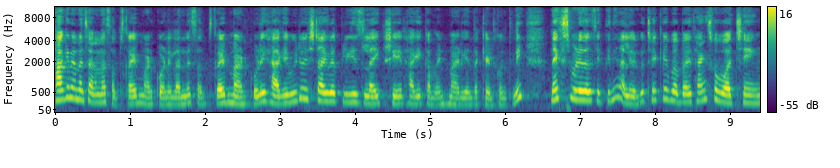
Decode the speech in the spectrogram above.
ಹಾಗೆ ನನ್ನ ಚಾನಲ್ನ ಸಬ್ಸ್ಕ್ರೈಬ್ ಮಾಡ್ಕೊಂಡಿಲ್ಲ ಅಂದರೆ ಸಬ್ಸ್ಕ್ರೈಬ್ ಮಾಡ್ಕೊಳ್ಳಿ. ಹಾಗೆ ವಿಡಿಯೋ ಇಷ್ಟ ಆಗಿದೆ ಪ್ಲೀಸ್ ಲೈಕ್ ಶೇರ್ ಹಾಗೆ ಕಮೆಂಟ್ ಮಾಡಿ ಅಂತ ಕೇಳ್ಕೊತೀನಿ. ನೆಕ್ಸ್ಟ್ ವಿಡಿಯೋದಲ್ಲಿ ಸಿಗ್ತೀನಿ. ಅಲ್ಲಿವರೆಗೂ take care bye thanks for watching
